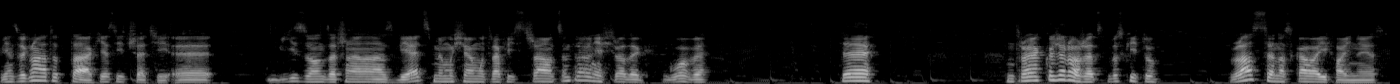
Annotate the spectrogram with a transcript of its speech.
Więc wygląda to tak, jest i trzeci. Yy, Bizon zaczyna na nas biec, my musimy mu trafić strzałą centralnie w środek głowy. Ty! No trochę jak koziorożec, bez kitu. W lasce na skałę i fajny jest.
